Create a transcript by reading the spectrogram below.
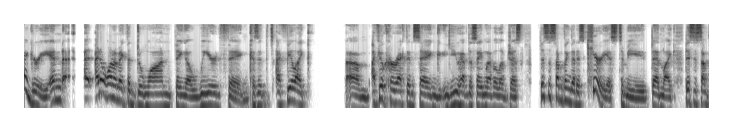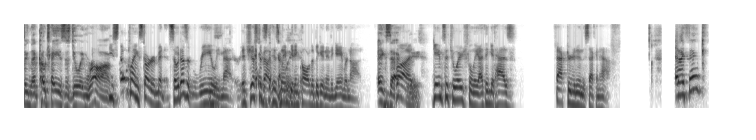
I agree, and I, I don't want to make the Dajuan thing a weird thing because it's. I feel like um, I feel correct in saying you have the same level of just this is something that is curious to me than like this is something that Coach Hayes is doing wrong. He's still playing starter minutes, so it doesn't really matter. It's just exactly. about his name getting called at the beginning of the game or not. Exactly. But game situationally, I think it has factored in in the second half. And I think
